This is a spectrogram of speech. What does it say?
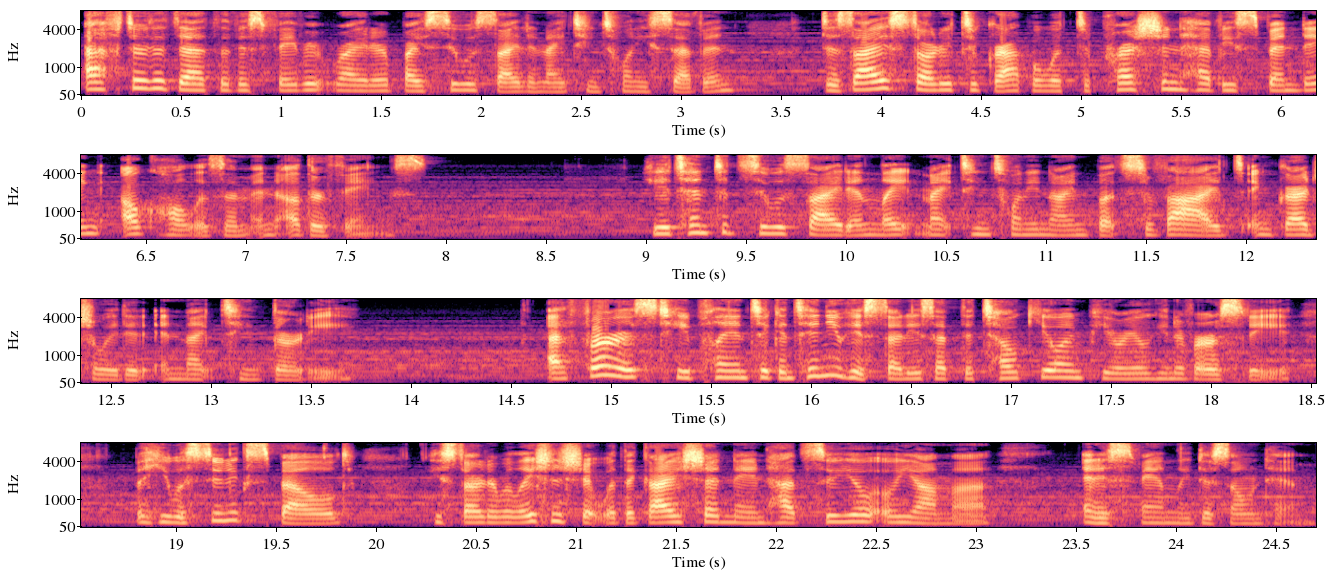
After the death of his favorite writer by suicide in 1927, Dazai started to grapple with depression, heavy spending, alcoholism, and other things. He attempted suicide in late 1929 but survived and graduated in 1930. At first, he planned to continue his studies at the Tokyo Imperial University, but he was soon expelled. He started a relationship with a geisha named Hatsuyo Oyama, and his family disowned him.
